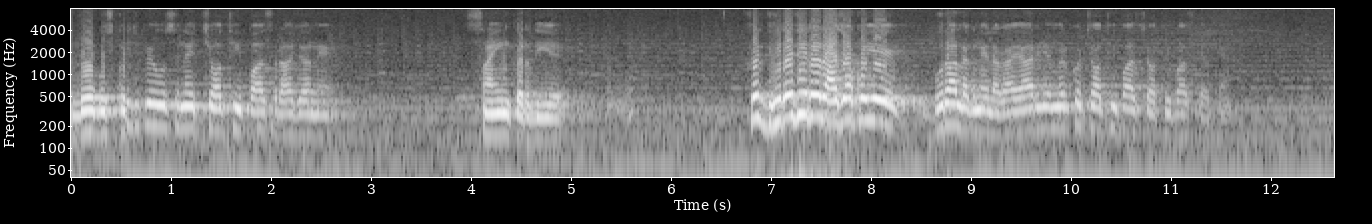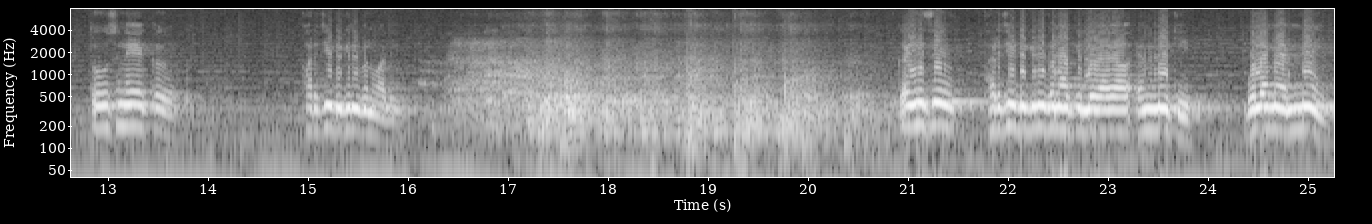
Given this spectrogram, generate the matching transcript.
लोग उसको पे उसने चौथी पास राजा ने साइन कर दिए। फिर धीरे धीरे राजा को ये बुरा लगने लगा, यार, ये मेरे को चौथी पास चौथी पास कहते हैं। तो उसने एक फर्जी डिग्री बनवा ली। कहीं से फर्जी डिग्री बना के ले आया एमए की। बोला मैं एमए हूँ।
